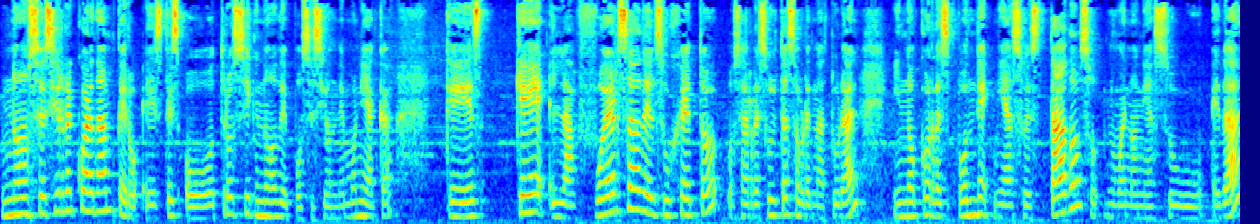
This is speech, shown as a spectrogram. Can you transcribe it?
No sé si recuerdan, pero este es otro signo de posesión demoníaca que es que la fuerza del sujeto, o sea, resulta sobrenatural y no corresponde ni a su estado, bueno, ni a su edad,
